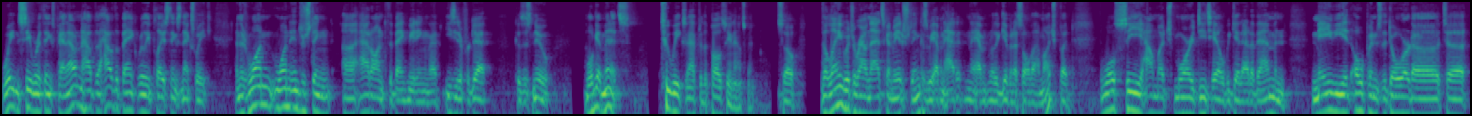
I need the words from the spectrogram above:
wait and see where things pan out and how the how the bank really plays things next week. And there's one one interesting uh, add-on to the bank meeting that easy to forget because it's new. We'll get minutes two weeks after the policy announcement. So the language around that's going to be interesting because we haven't had it and they haven't really given us all that much. But we'll see how much more detail we get out of them, and maybe it opens the door to to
